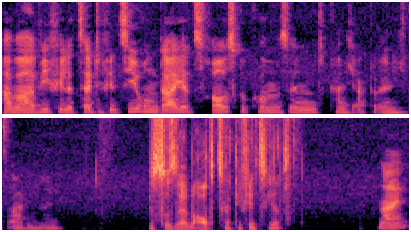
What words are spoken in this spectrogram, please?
aber wie viele Zertifizierungen da jetzt rausgekommen sind, kann ich aktuell nicht sagen. Nein. Bist du selber auch zertifiziert? Nein.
